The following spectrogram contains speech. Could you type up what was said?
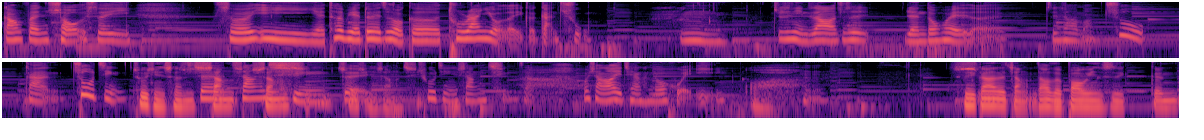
刚分手，所以所以也特别对这首歌突然有了一个感触。嗯，就是你知道，就是人都会的，这叫什么触感触景触景生生伤伤伤情触对景伤情。触景伤情这样。我想到以前很多回忆，哇，嗯，所以刚才讲到的报应是跟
